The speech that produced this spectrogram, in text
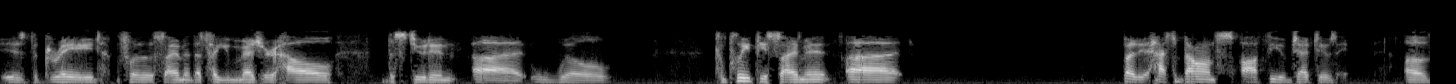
is the grade for the assignment. That's how you measure how the student uh, will complete the assignment, uh, but it has to balance off the objectives of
